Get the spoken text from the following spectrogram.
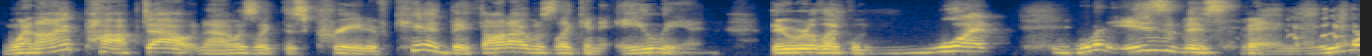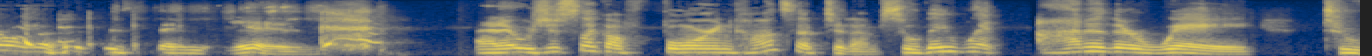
when I popped out and I was like this creative kid, they thought I was like an alien. They were like, What what is this thing? We don't know what this thing is. And it was just like a foreign concept to them. So they went out of their way to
